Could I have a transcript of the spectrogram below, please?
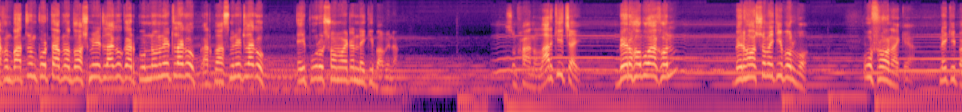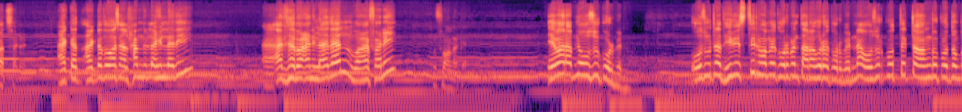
এখন বাথরুম করতে আপনার দশ মিনিট লাগুক, আর পনেরো মিনিট লাগুক, আর পাঁচ মিনিট লাগুক, এই পুরো সময়টা নেকি পাবে না। সুবহানাল্লাহ, আর কি চাই? বের হব এখন। বের হওয়ার সময় কি বলব? উফরনাকে নেকি পাচ্ছে না। একটা একটা তো আছে, আলহামদুলিল্লাহ ইল্লাযী আযহাবা আনিল আযাল ওয়া আফানি উফরনাকে এবার আপনি ওযু করবেন। ওযুটা ধীরে স্থির ভাবে করবেন, তাড়াহুড়া করবেন না। অজুর প্রত্যেকটা অঙ্গ প্রত্যঙ্গ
